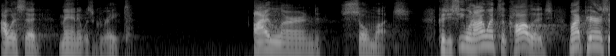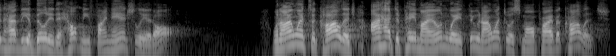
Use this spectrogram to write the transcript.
I would have said, man, it was great. I learned so much. Because you see, when I went to college, my parents didn't have the ability to help me financially at all. When I went to college, I had to pay my own way through, and I went to a small private college.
